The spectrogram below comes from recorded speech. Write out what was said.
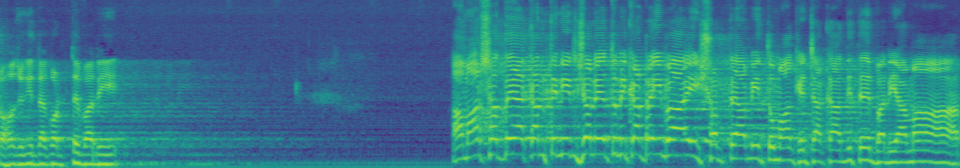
সহযোগিতা করতে পারি। আমার সাথে একান্তে নির্জনে তুমি কাটাইবা, এই শর্তে আমি তোমাকে টাকা দিতে পারি আমার।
